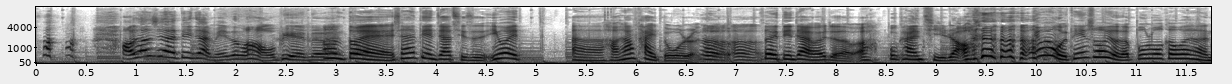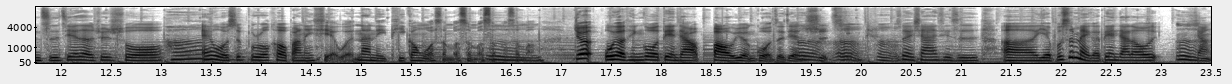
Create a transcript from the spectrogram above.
好像现在店家也没这么好骗的。嗯，对，现在店家其实因为。呃，好像太多人了，嗯嗯，所以店家也会觉得啊不堪其扰。因为我听说有的布洛克会很直接的去说，哎，我是布洛克，我帮你写文，那你提供我什么什么什么什么。就我有听过店家有抱怨过这件事情，嗯所以现在其实呃也不是每个店家都想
